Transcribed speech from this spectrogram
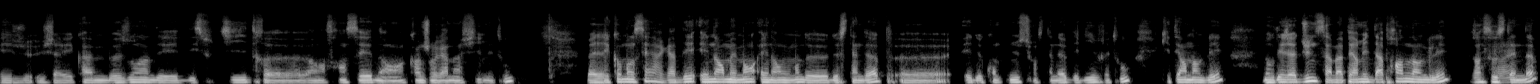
et j'avais quand même besoin des, sous-titres en français dans, quand je regarde un film et tout. Bah, j'ai commencé à regarder énormément, énormément de, stand-up et de contenu sur stand-up, des livres et tout, qui étaient en anglais. Donc déjà, d'une, ça m'a permis d'apprendre l'anglais grâce au stand-up,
